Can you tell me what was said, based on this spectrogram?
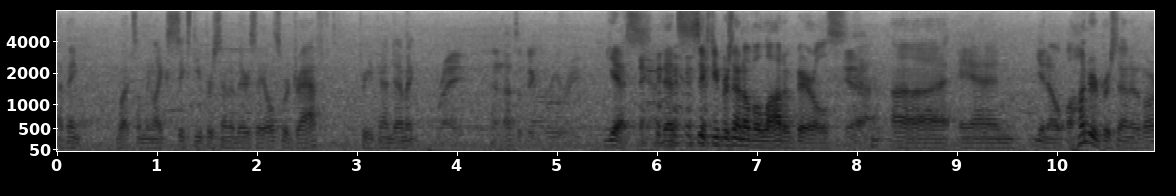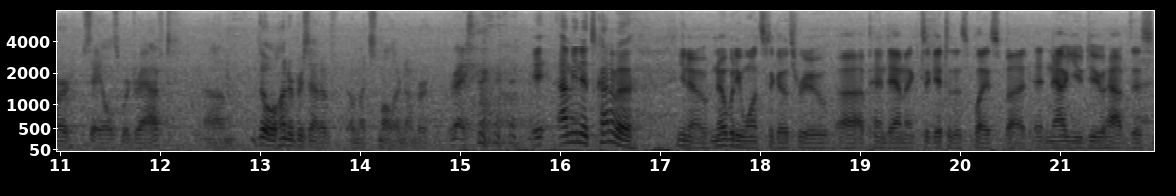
I think what something like 60% of their sales were draft pre-pandemic. Right. And that's a big brewery. Yes, that's 60% of a lot of barrels. Yeah. Uh, and, you know, 100% of our sales were draft, um, though 100% of a much smaller number. Right. It, I mean, it's kind of a, you know, nobody wants to go through uh, a pandemic to get to this place, but it, now you do have this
